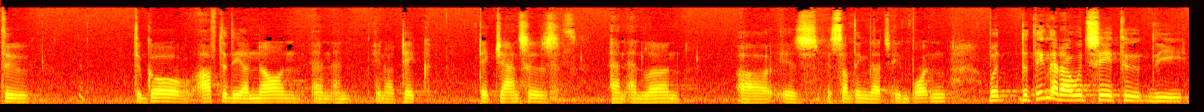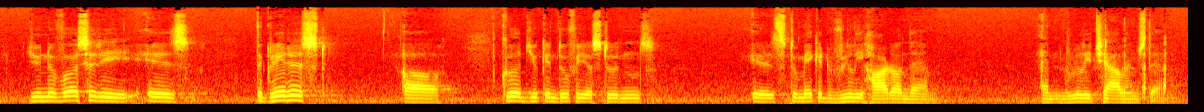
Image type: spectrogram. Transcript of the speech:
to to go after the unknown and, and you know take take chances and and learn uh, is is something that's important. But the thing that I would say to the university is the greatest uh, good you can do for your students is to make it really hard on them and really challenge them.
